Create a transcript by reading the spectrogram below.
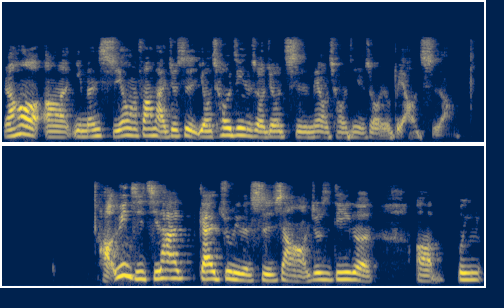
然后呃，你们使用的方法就是有抽筋的时候就吃，没有抽筋的时候就不要吃啊。好，孕期其他该注意的事项哦，就是第一个，呃，不应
